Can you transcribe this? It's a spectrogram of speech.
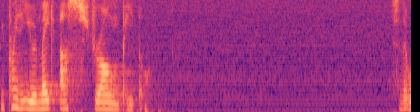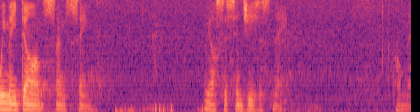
We pray that you would make us strong people so that we may dance and sing. We ask this in Jesus' name. Amen.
